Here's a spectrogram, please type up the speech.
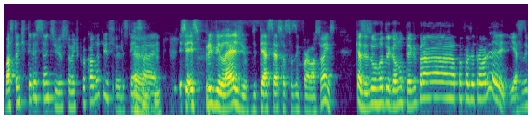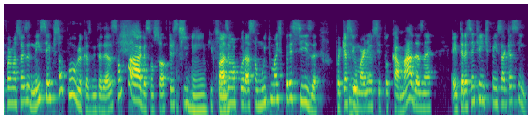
bastante interessantes justamente por causa disso. Eles têm é, essa, uhum. esse, esse, privilégio de ter acesso a essas informações que às vezes o Rodrigão não teve para fazer o trabalho dele. E essas informações nem sempre são públicas, muitas delas são pagas, são softwares que, sim, que fazem uma apuração muito mais precisa. Porque assim, o Marlinho citou camadas, né? É interessante a gente pensar que assim,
